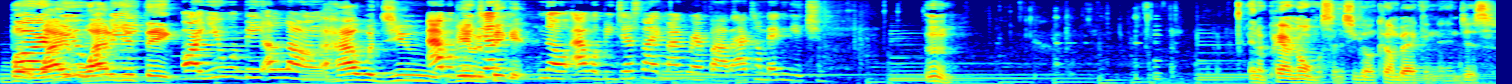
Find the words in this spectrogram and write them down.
but Or why? Why do you think? Or you would be alone. How would you I would be able to just, pick it? No, I would be just like my grandfather. I come back and get you. Mm. In a paranormal sense, you're gonna come back and, and just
